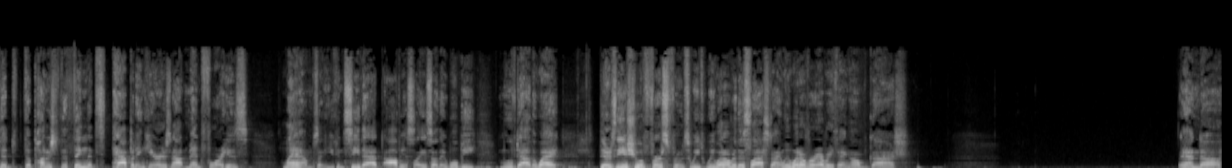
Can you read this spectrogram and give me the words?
the the punish the thing that's happening here is not meant for His lambs, and you can see that obviously. So they will be moved out of the way. There's the issue of first fruits. We we went over this last night. We went over everything. Oh gosh. And uh,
